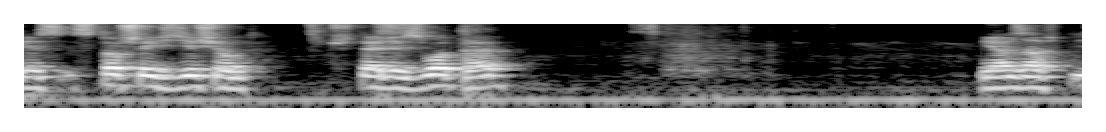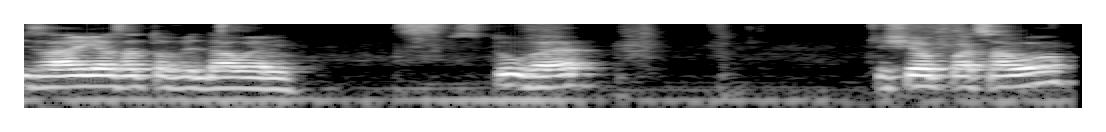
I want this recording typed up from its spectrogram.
jest 164 zł. Ja za, za, ja za to wydałem stówę. Czy się opłacało?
